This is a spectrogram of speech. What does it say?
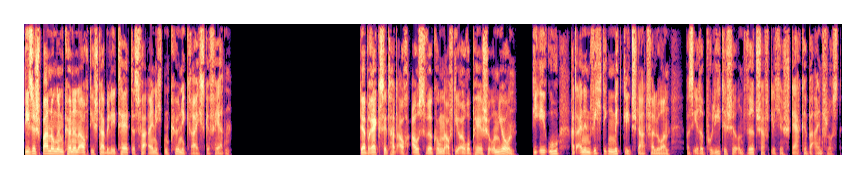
Diese Spannungen können auch die Stabilität des Vereinigten Königreichs gefährden. Der Brexit hat auch Auswirkungen auf die Europäische Union. Die EU hat einen wichtigen Mitgliedstaat verloren, was ihre politische und wirtschaftliche Stärke beeinflusst.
